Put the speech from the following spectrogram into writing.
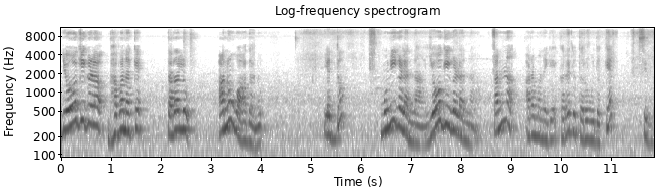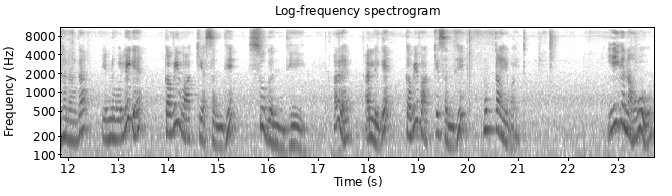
ಯೋಗಿಗಳ ಭವನಕ್ಕೆ ತರಲು ಅನುವಾದನು. ಎದ್ದು ಮುನಿಗಳನ್ನು, ಯೋಗಿಗಳನ್ನು ತನ್ನ ಅರಮನೆಗೆ ಕರೆದು ತರುವುದಕ್ಕೆ ಸಿದ್ಧನಾದ ಎನ್ನುವಲ್ಲಿಗೆ ಕವಿವಾಕ್ಯ ಸಂಧಿ ಸುಗಂಧಿ. ಅಂದರೆ ಅಲ್ಲಿಗೆ ಕವಿವಾಕ್ಯ ಸಂಧಿ ಮುಕ್ತಾಯವಾಯಿತು. ಈಗ ನಾವು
